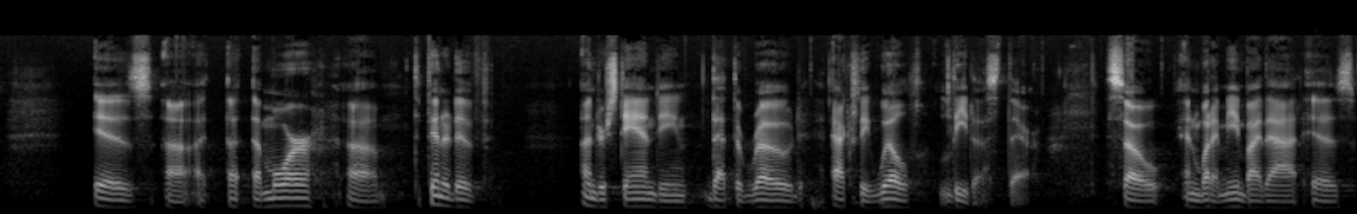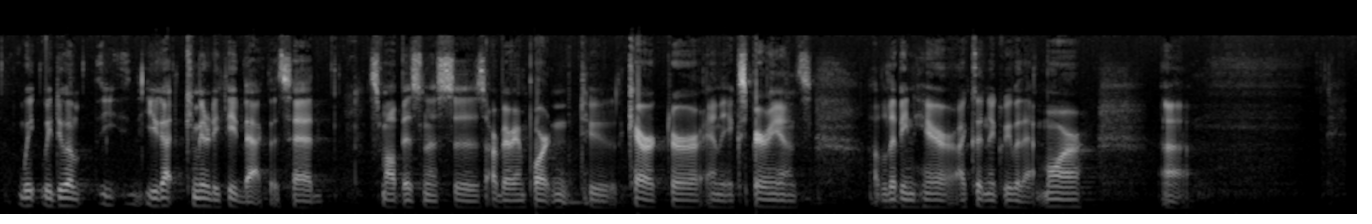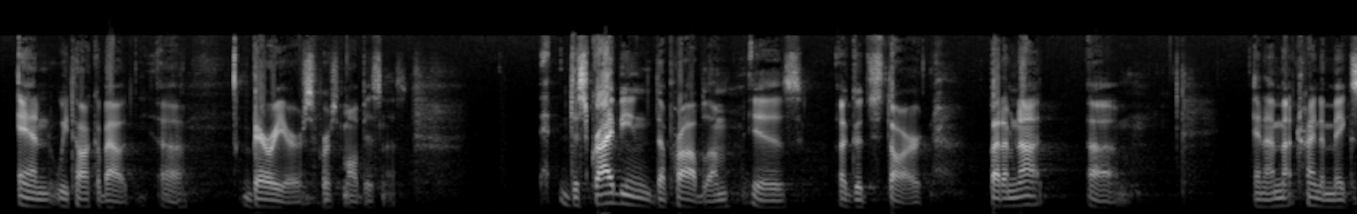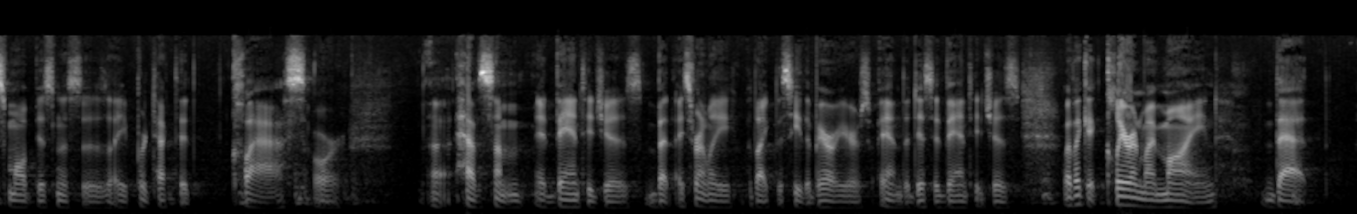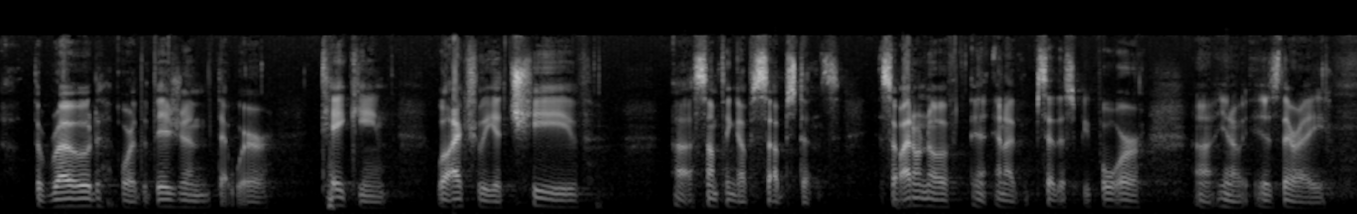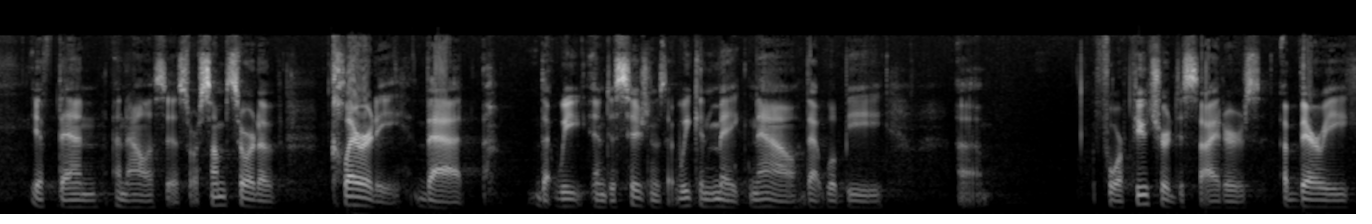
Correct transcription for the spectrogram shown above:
is uh, a, a, more uh, definitive understanding that the road actually will lead us there. So, and what I mean by that is we, we do, a, you got community feedback that said small businesses are very important to the character and the experience of living here. I couldn't agree with that more. Uh, and we talk about uh, barriers for small business. Describing the problem is a good start, but I'm not. Um, and I'm not trying to make small businesses a protected class or uh, have some advantages, but I certainly would like to see the barriers and the disadvantages. I'd like it clear in my mind that the road or the vision that we're taking will actually achieve uh, something of substance. So I don't know if, and I've said this before, uh, you know, is there a if then analysis or some sort of clarity that that we and decisions that we can make now that will be um, for future deciders a very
